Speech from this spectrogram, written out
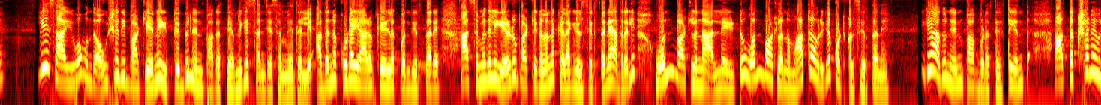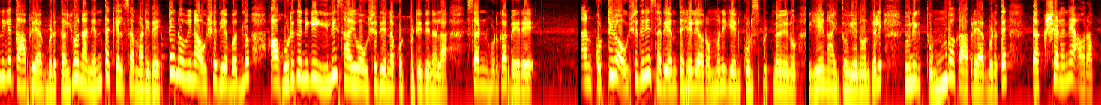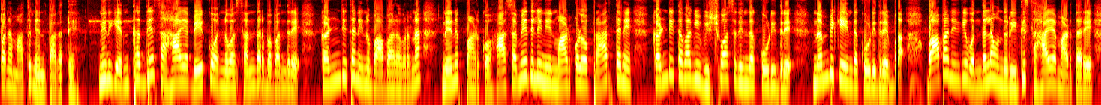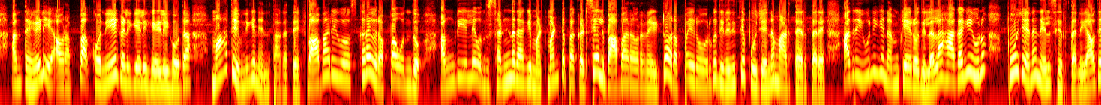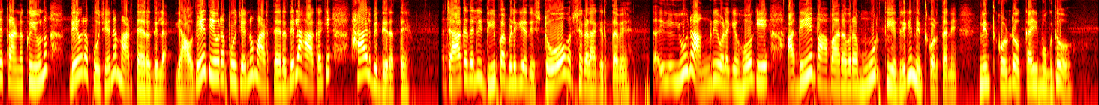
ಇಲ್ಲಿ ಸಾಯುವ ಒಂದು ಔಷಧಿ ಬಾಟ್ಲಿಯನ್ನು ಇಟ್ಟಿದ್ದು ನೆನಪಾಗತ್ತೆ ಅವನಿಗೆ ಸಂಜೆ ಸಮಯದಲ್ಲಿ. ಅದನ್ನ ಕೂಡ ಯಾರೋ ಕೇಳಕ್ ಬಂದಿರ್ತಾರೆ. ಆ ಸಮಯದಲ್ಲಿ ಎರಡು ಬಾಟ್ಲಿಗಳನ್ನ ಕೆಳಗಿಳಿಸಿರ್ತಾನೆ ಅದರಲ್ಲಿ ಒಂದು ಬಾಟ್ಲನ್ನ ಅಲ್ಲೇ ಇಟ್ಟು ಒಂದು ಬಾಟ್ಲನ್ನು ಮಾತ್ರ ಅವರಿಗೆ ಕೊಟ್ಟು ಕಳಿಸಿರ್ತಾನೆ. ಹೀಗೆ ಅದು ನೆನಪಾಗ್ಬಿಡತ್ತೆ. ಎಂತ ಆ ತಕ್ಷಣ ಇವನಿಗೆ ಗಾಬರಿ ಆಗ್ಬಿಡುತ್ತೆ. ಅಯ್ಯೋ, ನಾನು ಎಂತ ಕೆಲಸ ಮಾಡಿದೆ? ಹೊಟ್ಟೆ ನೋವಿನ ಔಷಧಿಯ ಬದಲು ಆ ಹುಡುಗನಿಗೆ ಇಲಿ ಸಾಯುವ ಔಷಧಿಯನ್ನ ಕೊಟ್ಬಿಟ್ಟಿದ್ದೀನಲ್ಲ. ಸಣ್ಣ ಹುಡುಗ ಬೇರೆ. ನಾನು ಕೊಟ್ಟಿರೋ ಔಷಧಿನೇ ಸರಿ ಅಂತ ಹೇಳಿ ಅವ್ರ ಅಮ್ಮನಿಗೆ ಏನು ಕುಡಿಸ್ಬಿಟ್ನೋ ಏನೋ, ಏನಾಯ್ತು ಏನೋ ಅಂತೇಳಿ ಇವನಿಗೆ ತುಂಬ ಗಾಬರಿ ಆಗ್ಬಿಡುತ್ತೆ. ತಕ್ಷಣನೇ ಅವರ ಅಪ್ಪನ ಮಾತು ನೆನಪಾಗತ್ತೆ. ನಿನಗೆ ಎಂಥದ್ದೇ ಸಹಾಯ ಬೇಕು ಅನ್ನುವ ಸಂದರ್ಭ ಬಂದರೆ ಖಂಡಿತ ನೀನು ಬಾಬಾರವರನ್ನ ನೆನಪು ಮಾಡ್ಕೋ. ಆ ಸಮಯದಲ್ಲಿ ನೀನು ಮಾಡ್ಕೊಳ್ಳೋ ಪ್ರಾರ್ಥನೆ ಖಂಡಿತವಾಗಿ ವಿಶ್ವಾಸದಿಂದ ಕೂಡಿದರೆ, ನಂಬಿಕೆಯಿಂದ ಕೂಡಿದರೆ ಬಾ, ಬಾಬಾ ನಿನಗೆ ಒಂದಲ್ಲ ಒಂದು ರೀತಿ ಸಹಾಯ ಮಾಡ್ತಾರೆ ಅಂತ ಹೇಳಿ ಅವರಪ್ಪ ಕೊನೆಯ ಗಳಿಗೆಯಲ್ಲಿ ಹೇಳಿ ಹೋದ ಮಾತು ಇವನಿಗೆ ನೆನಪಾಗತ್ತೆ. ಬಾಬಾರಿಗೋಸ್ಕರ ಇವರಪ್ಪ ಒಂದು ಅಂಗಡಿಯಲ್ಲೇ ಒಂದು ಸಣ್ಣದಾಗಿ ಮಂಟಪ ಕಟ್ಟಿಸಿ ಅಲ್ಲಿ ಬಾಬಾರವರನ್ನ ಇಟ್ಟು ಅವರಪ್ಪ ಇರೋವರೆಗೂ ದಿನನಿತ್ಯ ಪೂಜೆಯನ್ನು ಮಾಡ್ತಾ ಇರ್ತಾರೆ. ಆದ್ರೆ ಇವನಿಗೆ ನಂಬಿಕೆ ಇರೋದಿಲ್ಲಲ್ಲ, ಹಾಗಾಗಿ ಇವನು ಪೂಜೆಯನ್ನು ನೆಲೆಸಿರ್ತಾನೆ. ಯಾವುದೇ ಕಾರಣಕ್ಕೂ ಇವನು ದೇವರ ಪೂಜೆಯನ್ನು ಮಾಡ್ತಾ ಇರೋದಿಲ್ಲ. ಯಾವುದೇ ದೇವರ ಪೂಜೆಯನ್ನು ಮಾಡ್ತಾ ಇರೋದಿಲ್ಲ. ಹಾಗಾಗಿ ಹಾಳು ಬಿದ್ದಿರತ್ತೆ. ಆ ಜಾಗದಲ್ಲಿ ದೀಪ ಬೆಳಗ್ಗೆ ಅದೆಷ್ಟೋ ವರ್ಷಗಳಾಗಿರ್ತವೆ. ಇವನು ಅಂಗಡಿ ಒಳಗೆ ಹೋಗಿ ಅದೇ ಬಾಬಾರವರ ಮೂರ್ತಿ ಎದುರಿಗೆ ನಿಂತ್ಕೊಳ್ತಾನೆ. ನಿಂತ್ಕೊಂಡು ಕೈ ಮುಗಿದು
